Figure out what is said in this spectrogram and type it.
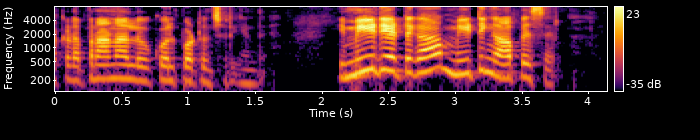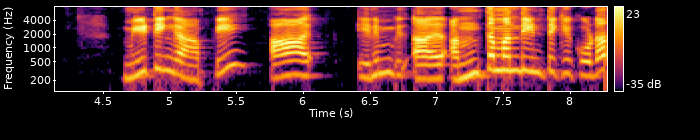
అక్కడ ప్రాణాలు కోల్పోవటం జరిగింది. ఇమీడియట్గా మీటింగ్ ఆపేశారు. మీటింగ్ ఆపి ఆ ఎనిమిది అంతమంది ఇంటికి కూడా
